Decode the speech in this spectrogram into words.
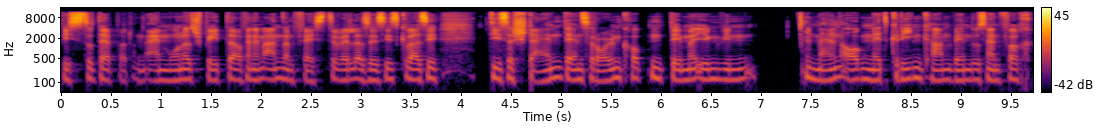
bis zu deppert. Und einen Monat später auf einem anderen Festival. Also es ist quasi dieser Stein, der ins Rollen kommt, den man irgendwie in meinen Augen nicht kriegen kann, wenn du es einfach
